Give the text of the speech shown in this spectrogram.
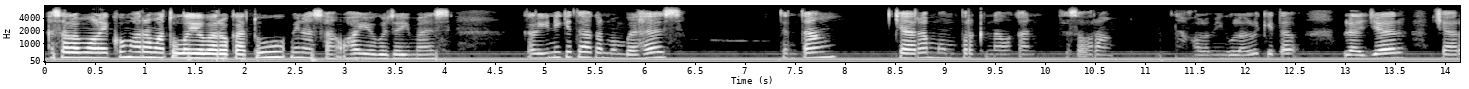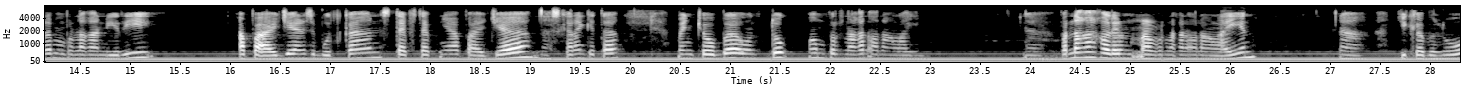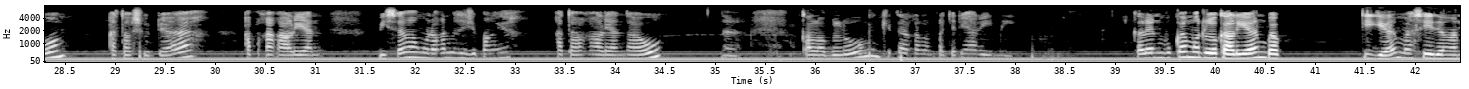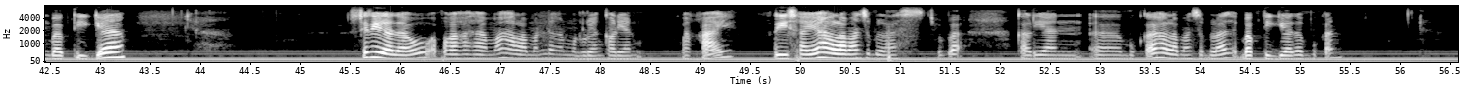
Assalamualaikum warahmatullahi wabarakatuh. Minasang ohayo gozaimasu. Kali ini kita akan membahas tentang cara memperkenalkan seseorang. Nah, kalau minggu lalu kita belajar cara memperkenalkan diri, apa aja yang disebutkan, step-stepnya apa aja. Nah, sekarang kita mencoba untuk memperkenalkan orang lain. Nah, pernahkah kalian memperkenalkan orang lain? Nah, jika belum atau sudah, apakah kalian bisa menggunakan bahasa Jepang ya? Atau kalian tahu? Nah, kalau belum, kita akan mempelajari hari ini. Kalian buka modul kalian bab 3, masih dengan bab 3. Saya tidak tahu apakah sama halaman dengan modul yang kalian pakai. Di saya halaman 11. Coba kalian uh, buka halaman 11 bab 3 atau bukan?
